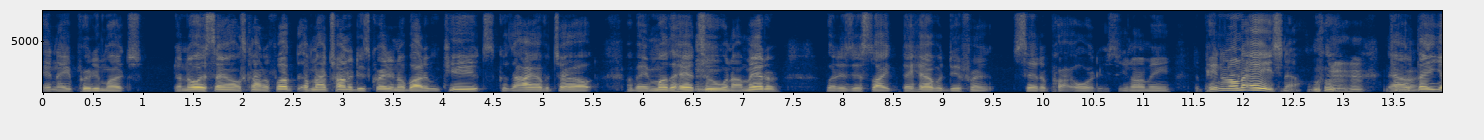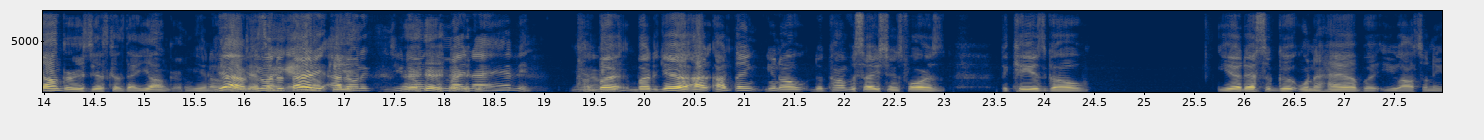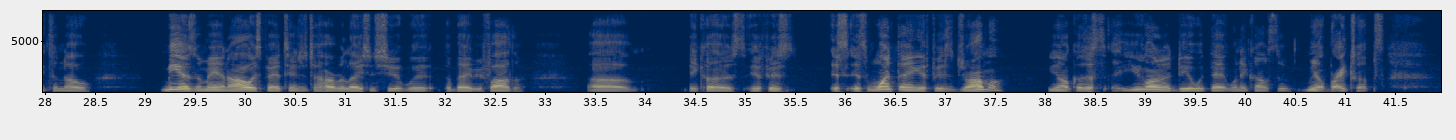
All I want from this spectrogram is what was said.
and they pretty much. I know it sounds kind of fucked. I'm not trying to discredit nobody with kids because I have a child. My baby mother had two when I met her, but it's just like they have a different set of priorities. You know what I mean? Depending on the age now. Mhm. now, Okay. if they younger, it's just because they're younger. You know? yeah, if just you under thirty, no I don't. You don't. You might not have any. You know? But but yeah, I, I think you know the conversation as far as the kids go. Yeah, that's a good one to have, but you also need to know. Me as a man, I always pay attention to her relationship with the baby father, uh, because if it's it's it's one thing if it's drama, you know, because you're gonna deal with that when it comes to you know breakups,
